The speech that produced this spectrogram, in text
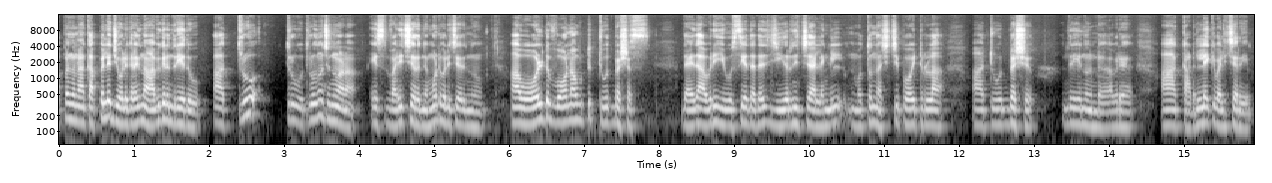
അപ്പോൾ എന്താണ് ആ കപ്പലിലെ ജോലിക്കാർ അല്ലെങ്കിൽ നാവികർ എന്ത് ചെയ്തു? ആ ത്രൂ ത്രൂ ത്രൂ എന്ന് വെച്ചൊന്നുമാണ് ഇസ് വലിച്ചെറിഞ്ഞു. എങ്ങോട്ട് വലിച്ചെറിഞ്ഞു. ആ old worn out tooth brushes അതായത് അവർ യൂസ് ചെയ്ത് അതായത് ജീർണിച്ച അല്ലെങ്കിൽ മൊത്തം നശിച്ചു പോയിട്ടുള്ള ആ ടൂത്ത് ബ്രഷ് എന്ത് ചെയ്യുന്നുണ്ട്? അവർ ആ കടലിലേക്ക് വലിച്ചെറിയും.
